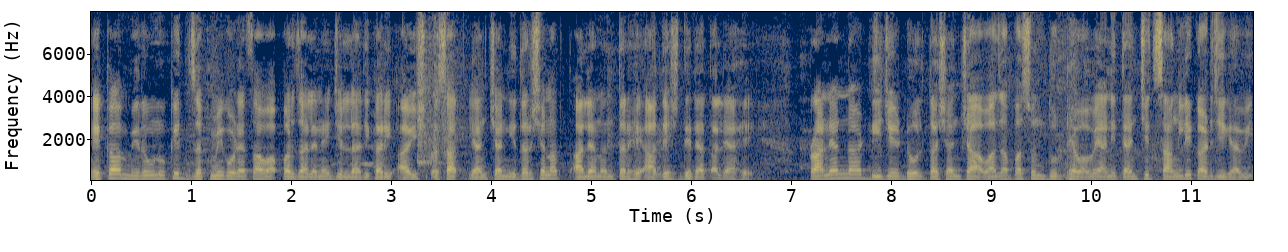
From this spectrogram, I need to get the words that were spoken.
एका मिरवणुकीत जखमी घोड्याचा वापर झाल्याने जिल्हाधिकारी आयुष प्रसाद यांच्या निदर्शनात आल्यानंतर हे आदेश देण्यात आले आहे. प्राण्यांना डी जे ढोल तशांच्या आवाजापासून दूर ठेवावे आणि त्यांची चांगली काळजी घ्यावी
